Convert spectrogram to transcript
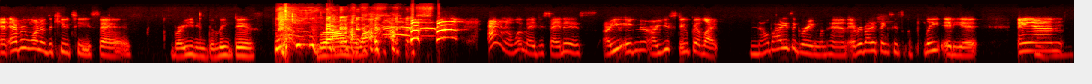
And every one of the QTs says, Bro, you need to delete this. Bro, I don't know why. Don't know what made you say this. Are you ignorant? Are you stupid? Like, nobody's agreeing with him. Everybody thinks he's a complete idiot. And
